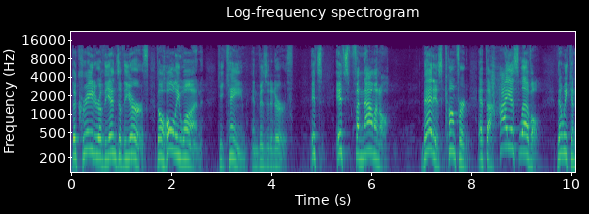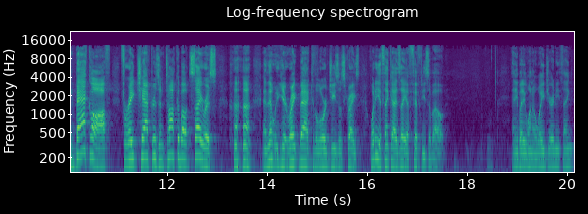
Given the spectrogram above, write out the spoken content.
the Creator of the ends of the earth, the Holy One. He came and visited earth. It's, it's phenomenal. That is comfort at the highest level. Then we can back off for eight chapters and talk about Cyrus, and then we get right back to the Lord Jesus Christ. What do you think Isaiah 50 is about? Anybody want to wager anything?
